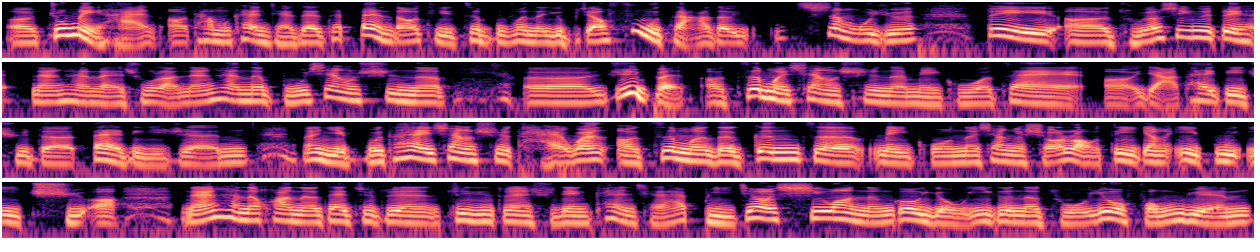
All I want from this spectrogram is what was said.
呃，中美韩啊，他们看起来在在半导体这部分呢，有比较复杂的。实上，我觉得对呃，主要是因为对南韩来说啦，南韩呢不像是呢，呃，日本啊、这么像是呢美国在呃亚太地区的代理人，那也不太像是台湾啊、这么的跟着美国呢像个小老弟一样亦步亦趋啊。南韩的话呢，在这段最近这段时间看起来还比较希望能够有一个呢左右逢源，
